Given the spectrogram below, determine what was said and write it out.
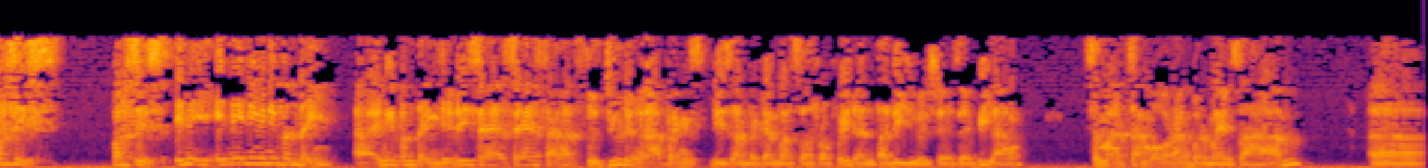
Persis, persis. Ini ini ini, ini penting. Eh, ini penting. Jadi saya saya sangat setuju dengan apa yang disampaikan Mas Rofi dan tadi juga sudah saya bilang, semacam orang bermain saham. eh,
